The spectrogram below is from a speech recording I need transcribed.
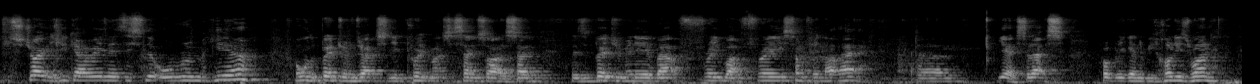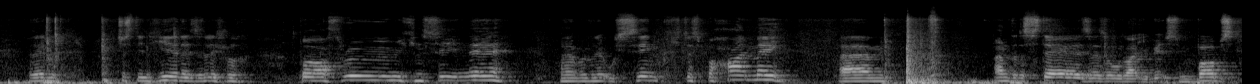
straight as you go in, there's this little room here. All the bedrooms are actually pretty much the same size. So there's a bedroom in here about three by three, something like that. Um, yeah, so that's probably going to be Holly's one. And then just in here, there's a little bathroom you can see in there uh, with a little sink just behind me. Um, under the stairs, there's all like your bits and bobs.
